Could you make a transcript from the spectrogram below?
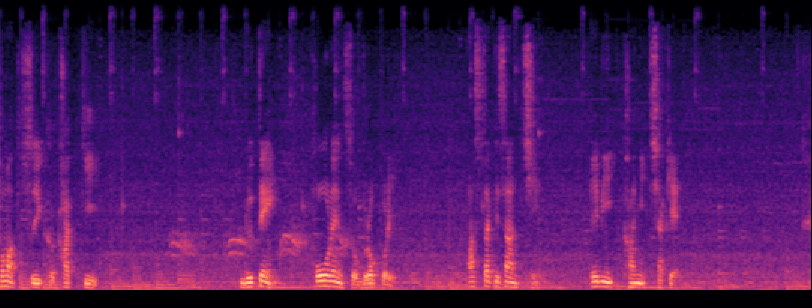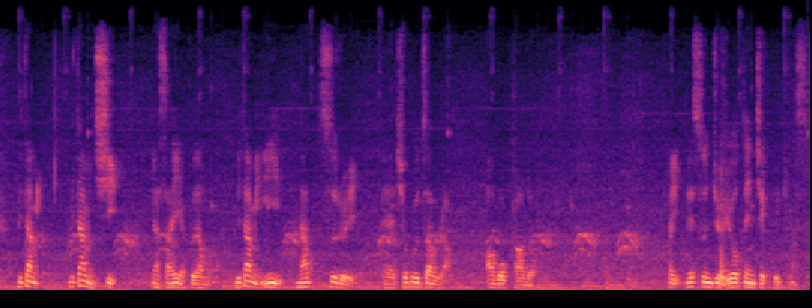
トマト、スイカ、カッキー、ルテイン、ほうれん草、ブロッコリー、アスタキサンチン、エビ、カニ、鮭。ビタミン、ビタミン C、野菜や果物。ビタミン E、ナッツ類、えー、植物油、アボカド。はい、レッスン10、要点チェックいきます。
